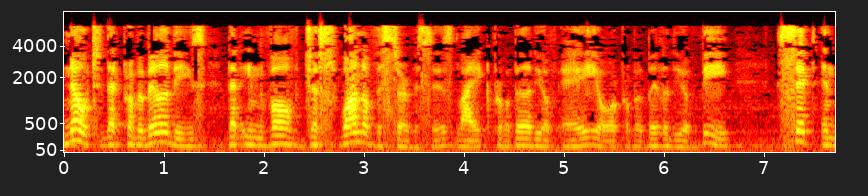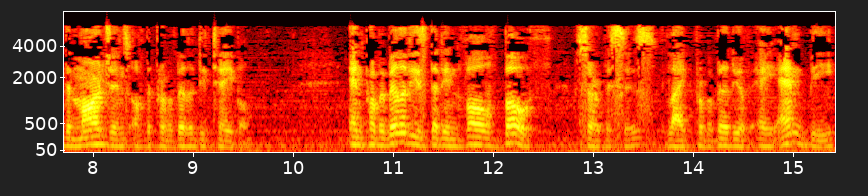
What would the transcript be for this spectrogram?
Note that probabilities that involve just one of the services, like probability of A or probability of B, sit in the margins of the probability table. And probabilities that involve both services, like probability of A and B,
